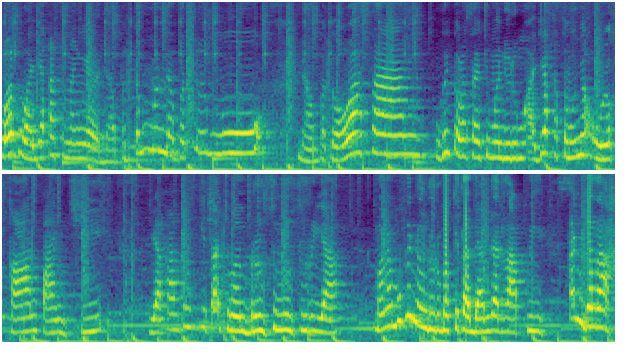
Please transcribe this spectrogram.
Wah kebanyakan senangnya dapat teman, dapat ilmu, dapat wawasan. Mungkin kalau saya cuma di rumah aja ketemunya ulekan, panci, ya kan terus kita cuma berusur-usur ya. Mana mungkin yang di rumah kita dandan rapi, kan gerah.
